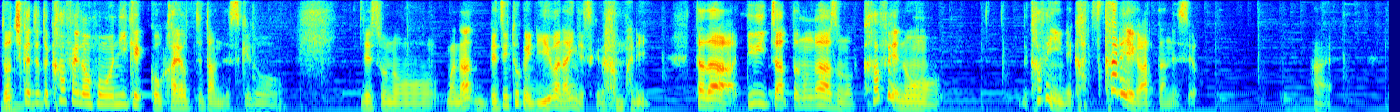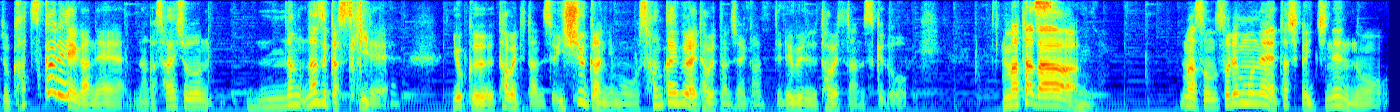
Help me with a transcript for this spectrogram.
どっちかというとカフェの方に結構通ってたんですけど、で、その、まあな、別に特に理由はないんですけど、あんまり。ただ、唯一あったのが、そのカフェの、カフェにね、カツカレーがあったんですよ。はい。でもカツカレーがね、なんか最初、ななぜか好きで、よく食べてたんですよ。1週間にもう3回ぐらい食べてたんじゃないかってレベルで食べてたんですけど、まあただ、うんまあそのそれもね、確か1年の、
